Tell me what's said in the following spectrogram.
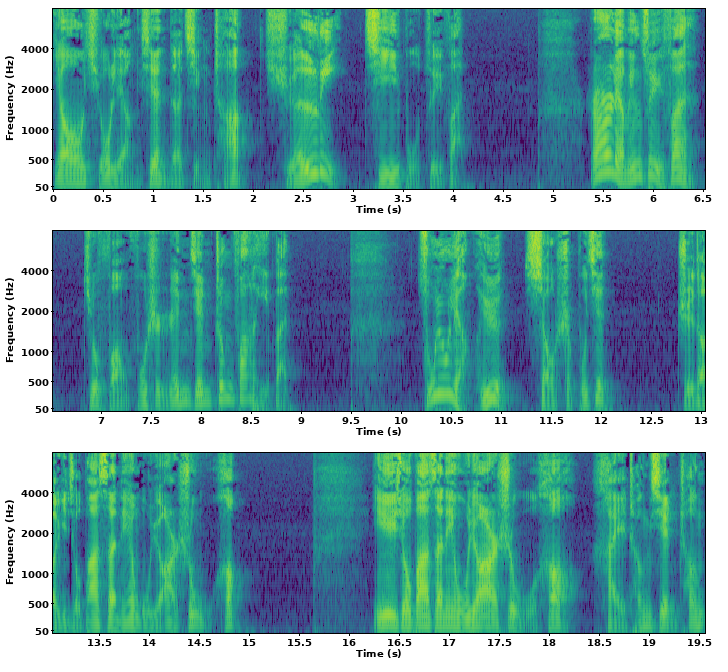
要求两县的警察全力缉捕罪犯。然而，两名罪犯就仿佛是人间蒸发了一般，足有两个月消失不见。直到一九八三年五月二十五号，一九八三年五月二十五号，海城县城，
